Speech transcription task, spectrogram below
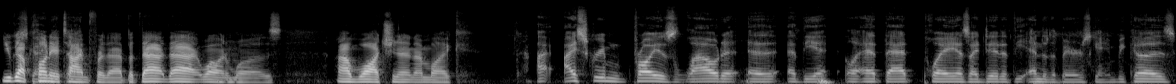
You got Just plenty of time for that, but that that one Mm-hmm. was. I'm watching it and I'm like, I, I screamed probably as loud at, at, the at that play as I did at the end of the Bears game because,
